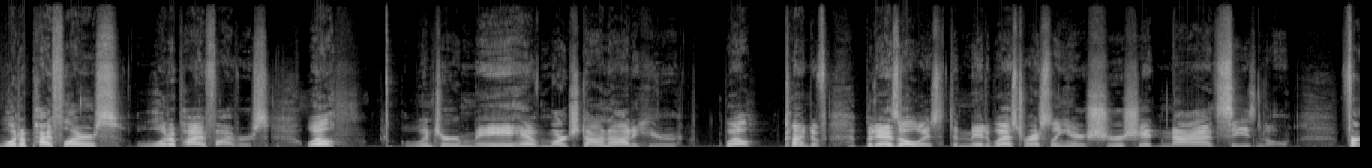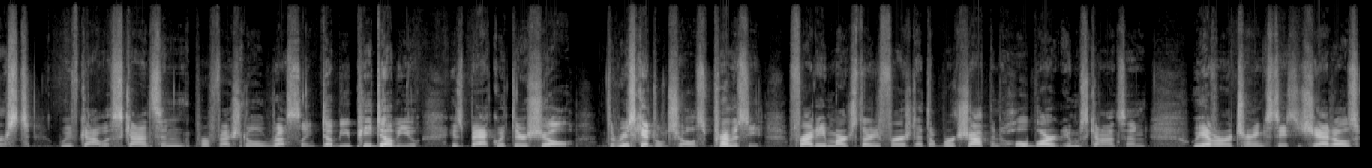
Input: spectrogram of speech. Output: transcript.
What up, pie Flyers? What up, pie Fivers? Well, winter may have marched on out of here. Well, kind of. But as always, the Midwest wrestling here is sure shit not seasonal. First, we've got Wisconsin Professional Wrestling. WPW is back with their show. The rescheduled show, Supremacy, Friday, March 31st at the workshop in Hobart, in Wisconsin. We have our returning Stacy Shadows,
